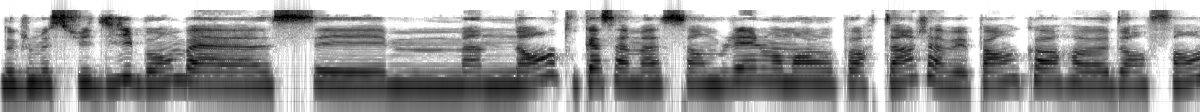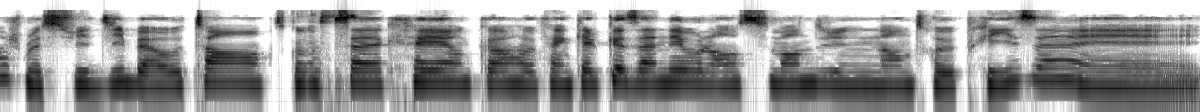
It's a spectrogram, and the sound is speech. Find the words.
Donc je me suis dit bon bah c'est maintenant. En tout cas ça m'a semblé le moment opportun. J'avais pas encore euh, d'enfant. Je me suis dit bah autant se consacrer encore enfin quelques années au lancement d'une entreprise et,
